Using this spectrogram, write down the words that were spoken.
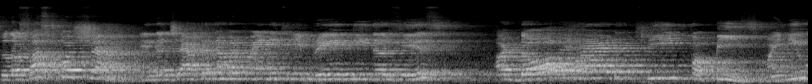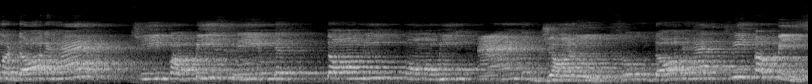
So the first question in the chapter number 23 brain teasers is a dog had three puppies. Mind you a dog had three puppies named Tommy, Pommy and Johnny. So dog has three puppies.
